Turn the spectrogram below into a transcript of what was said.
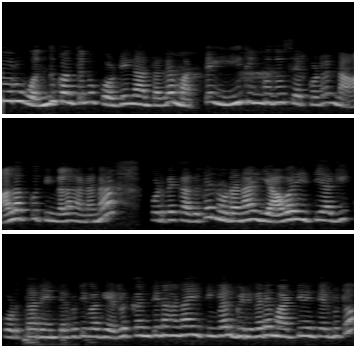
ಇವರು ಒಂದು ಕಂತನ್ನು ಕೊಡಲಿಲ್ಲ ಅಂತಂದರೆ ಮತ್ತೆ ಈ ತಿಂಗಳದು ಸೇರಿಕೊಂಡ್ರೆ ನಾಲ್ಕು ತಿಂಗಳ ಹಣನ ಕೊಡಬೇಕಾಗುತ್ತೆ. ನೋಡೋಣ ಯಾವ ರೀತಿಯಾಗಿ ಕೊಡ್ತಾರೆ ಅಂತ ಹೇಳ್ಬಿಟ್ಟು ಇವಾಗ ಎರಡು ಕಂತಿನ ಹಣ ಈ ತಿಂಗಳಲ್ಲಿ ಬಿಡುಗಡೆ ಮಾಡ್ತೀವಿ ಅಂತ ಹೇಳ್ಬಿಟ್ಟು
